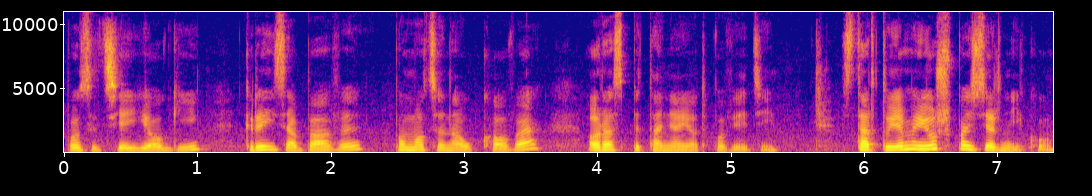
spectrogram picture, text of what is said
pozycje jogi, gry i zabawy, pomoce naukowe oraz pytania i odpowiedzi. Startujemy już w październiku.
